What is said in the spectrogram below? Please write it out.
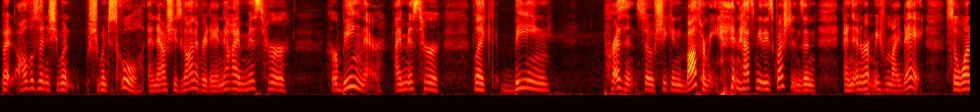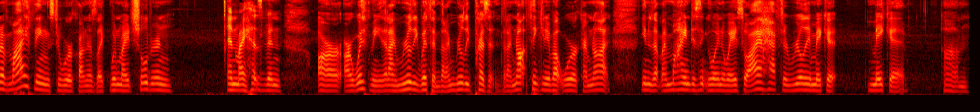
But all of a sudden, she went she went to school, and now she's gone every day, and now I miss her her being there. I miss her like being present so she can bother me and ask me these questions and, and interrupt me from my day. So one of my things to work on is like when my children and my husband are, are with me, that I'm really with them, that I'm really present, that I'm not thinking about work, I'm not, you know, that my mind isn't going away. So I have to really make it, make a, um,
